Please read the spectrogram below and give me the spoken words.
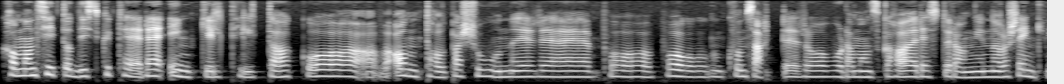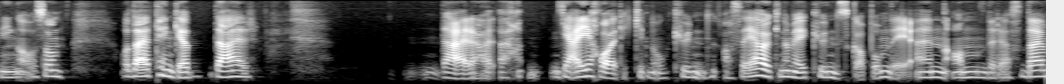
kan man sitte og diskutere enkelttiltak og antall personer eh, på, på konserter, og hvordan man skal ha restauranten og skjenkinga og sånn. Og der tenker jeg at der der, jeg, har ikke noe kun, altså jeg har ikke noe mer kunnskap om det enn andre. Altså der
